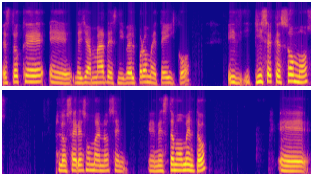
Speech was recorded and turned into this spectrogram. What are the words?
esto que eh, le llama desnivel prometeico, y, dice que somos los seres humanos en, en este momento, eh,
